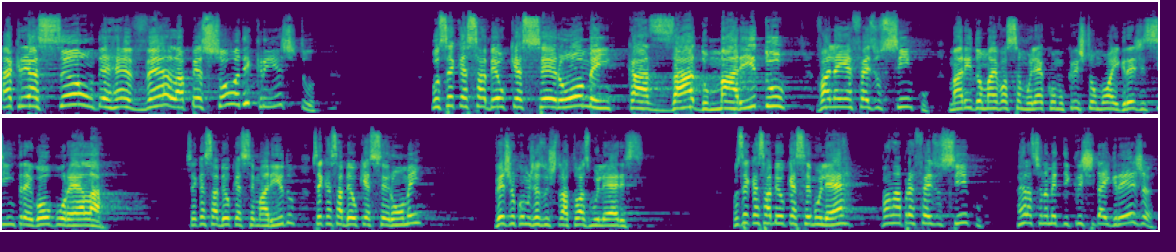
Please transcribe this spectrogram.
A criação revela a pessoa de Cristo. Você quer saber o que é ser homem casado, marido? Vai lá em Efésios 5. Marido, amai vossa mulher como Cristo amou a igreja e se entregou por ela. Você quer saber o que é ser marido? Você quer saber o que é ser homem? Veja como Jesus tratou as mulheres. Você quer saber o que é ser mulher? Vá lá para Efésios 5. O relacionamento de Cristo e da igreja.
